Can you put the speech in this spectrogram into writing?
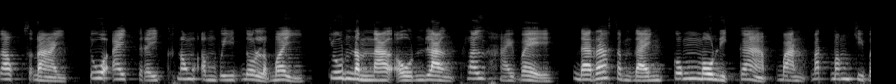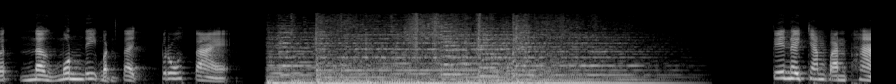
សោកស្ដាយតួឯកស្រីក្នុង MV ដុលល្បីជូនដំណើរអូនឡើងផ្លូវ highway តារាសម្ដែងគង់ម៉ូនីកាបានបាត់បង់ជីវិតនៅមុននេះបន្តិចព្រោះតែគេនៅចាំបានថា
